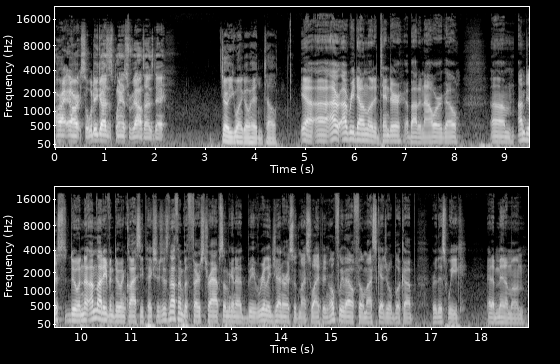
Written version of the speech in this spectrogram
All right, all right. So, what are you guys' plans for Valentine's Day? Joe, you want to go ahead and tell? Yeah, uh, I, I re-downloaded Tinder about an hour ago. Um, I'm just doing. I'm not even doing classy pictures. There's nothing but thirst traps. I'm gonna be really generous with my swiping. Hopefully, that'll fill my schedule book up for this week at a minimum.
